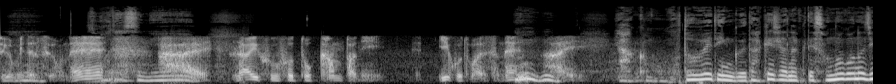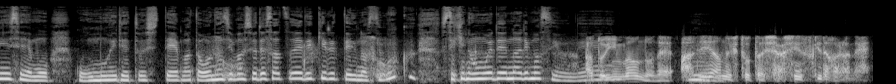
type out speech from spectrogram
強みですよね。そうですね。はい。ライフフォトカンパニー。いい言葉ですね。うんうん、はい。いや、もうフォトウェディングだけじゃなくて、その後の人生も思い出として、また同じ場所で撮影できるっていうのは、すごく素敵な思い出になりますよね。あと、インバウンドね、アジアの人たち写真好きだからね。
